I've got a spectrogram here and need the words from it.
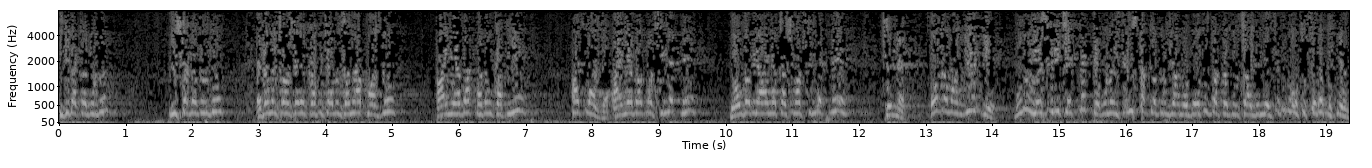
İki dakika durdun üç dakika durdun Efendim sonra kapı çalınsa ne yapmazdı? Aynaya bakmadan kapıyı açmazdı. Aynaya bakmak sünnet mi? Yolda bir ayna taşımak sünnet mi? Sünnet. O zaman diyor ki bunun resmini çekmek de bunu işte 3 dakika duracağım orada 30 dakika dursaydım neyse bu da 30 dakika duruyor.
